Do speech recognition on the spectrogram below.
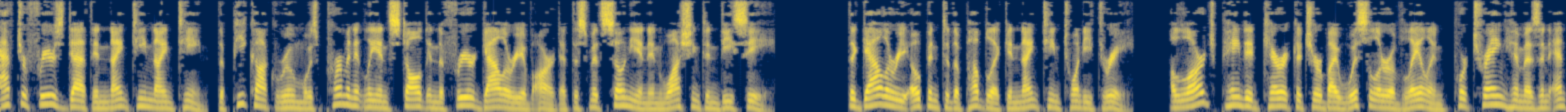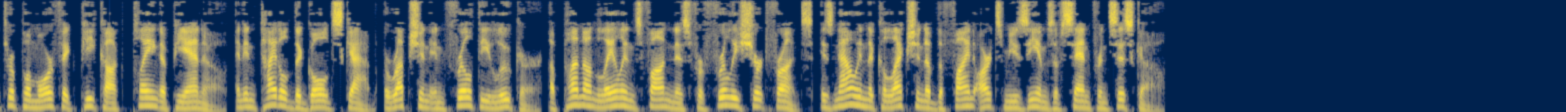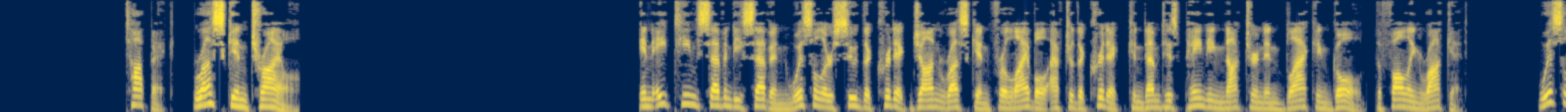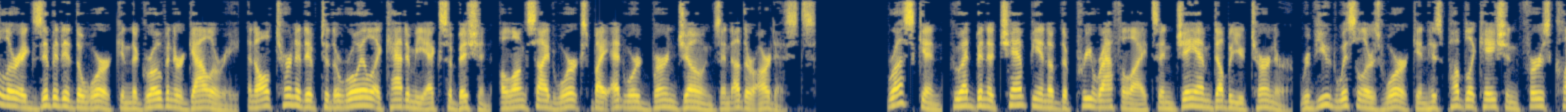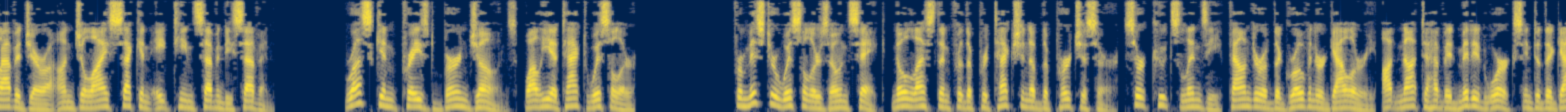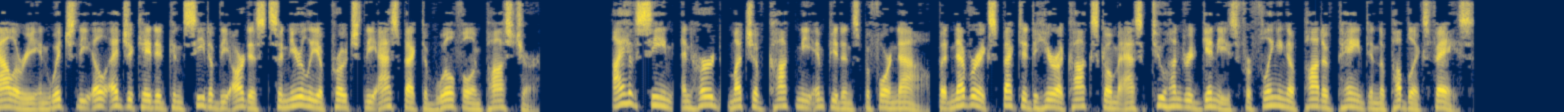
After Freer's death in 1919, the Peacock Room was permanently installed in the Freer Gallery of Art at the Smithsonian in Washington, D.C. The gallery opened to the public in 1923. A large painted caricature by Whistler of Leyland portraying him as an anthropomorphic peacock playing a piano, and entitled The Gold Scab, Eruption in Frilthy Lucre, a pun on Leyland's fondness for frilly shirt fronts, is now in the collection of the Fine Arts Museums of San Francisco. Ruskin trial In 1877 Whistler sued the critic John Ruskin for libel after the critic condemned his painting Nocturne in Black and Gold, The Falling Rocket. Whistler exhibited the work in the Grosvenor Gallery, an alternative to the Royal Academy exhibition, alongside works by Edward Burne-Jones and other artists. Ruskin, who had been a champion of the Pre-Raphaelites and J. M. W. Turner, reviewed Whistler's work in his publication Fors Clavigera on July 2, 1877. Ruskin praised Burne-Jones, while he attacked Whistler. For Mr. Whistler's own sake, no less than for the protection of the purchaser, Sir Coutts Lindsay founder of the Grosvenor Gallery ought not to have admitted works into the gallery in which the ill-educated conceit of the artist so nearly approached the aspect of wilful imposture. I have seen, and heard, much of Cockney impudence before now, but never expected to hear a coxcomb ask two hundred guineas for flinging a pot of paint in the public's face.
